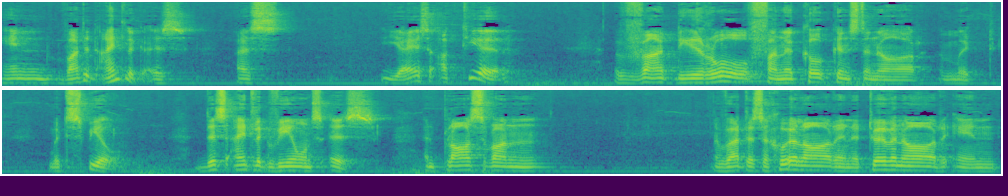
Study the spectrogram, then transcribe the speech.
En wat dit eintlik is is jy is 'n akteur wat die rol van 'n kulkunstenaar moet moet speel. Dis eintlik wie ons is in plaas van wat is 'n goelaar en 'n towenaar en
